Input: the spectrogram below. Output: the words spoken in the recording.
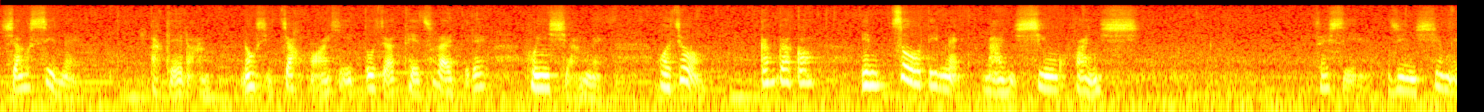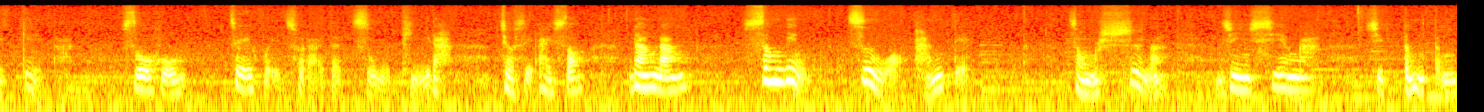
相信呢，大家人。拢是真欢喜，拄则提出来伫咧分享呢，我就感觉讲，因做的呢满心欢喜，这是人生的价值。似乎这回出来的主题啦，就是爱说，人人生命自我盘点，总是呢，人生啊是长长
